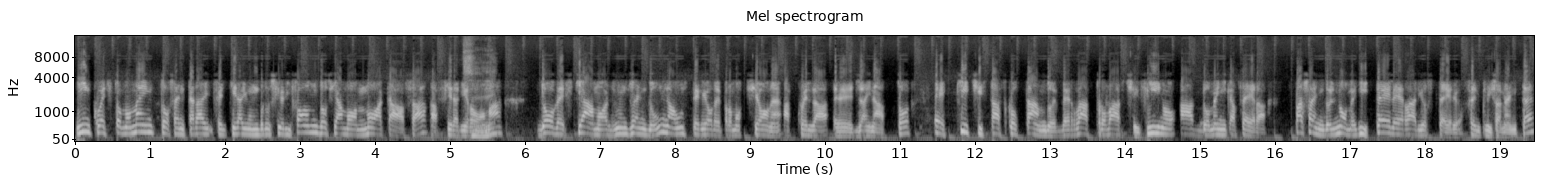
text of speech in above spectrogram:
In questo momento sentirai, sentirai un brusio di fondo, siamo a Moa Casa, a Fiera di Roma. Sì dove stiamo aggiungendo una ulteriore promozione a quella eh, già in atto e chi ci sta ascoltando e verrà a trovarci fino a domenica sera facendo il nome di Teleradio Stereo semplicemente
